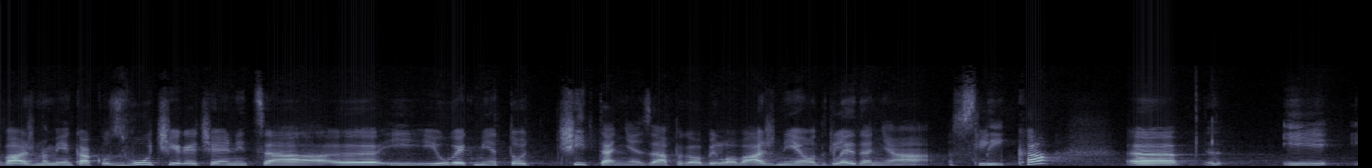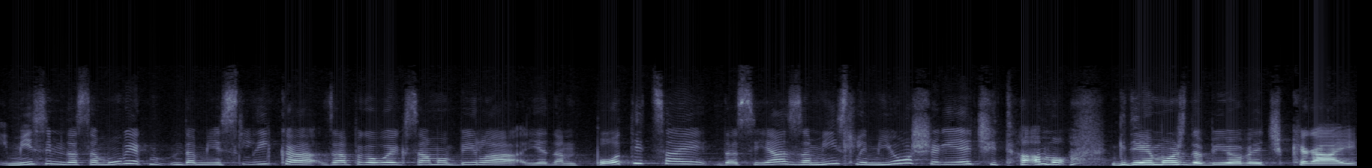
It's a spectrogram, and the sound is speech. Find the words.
važno mi je kako zvuči rečenica e, i, i uvijek mi je to čitanje zapravo bilo važnije od gledanja slika. I, mislim da sam uvijek, da mi je slika zapravo uvijek samo bila jedan poticaj da si ja zamislim još riječi tamo gdje je možda bio već kraj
